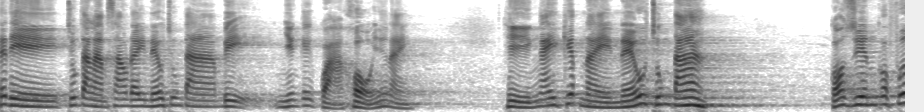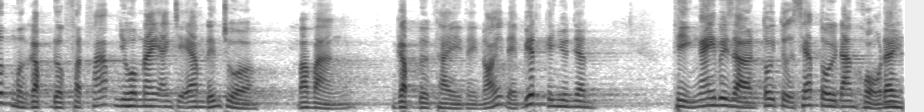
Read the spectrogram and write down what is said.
Thế thì chúng ta làm sao đây nếu chúng ta bị những cái quả khổ như thế này? Thì ngay kiếp này nếu chúng ta có duyên, có phước mà gặp được Phật pháp như hôm nay anh chị em đến chùa Ba Vàng, gặp được thầy thầy nói để biết cái nguyên nhân. Thì ngay bây giờ tôi tự xét tôi đang khổ đây.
